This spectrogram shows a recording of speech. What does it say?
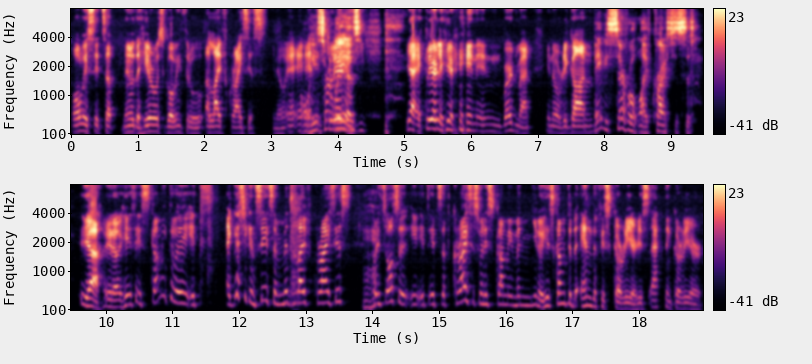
always it's a you know the hero is going through a life crisis, you know. And, Oh, and he certainly clearly- is. yeah, clearly here in, in Birdman, you know, Riggan. Maybe several life crises. Yeah, you know, he's, he's coming to a. It's I guess you can say it's a midlife crisis, Mhm. but it's also it, it's a crisis when he's coming when you know he's coming to the end of his career, his acting career,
